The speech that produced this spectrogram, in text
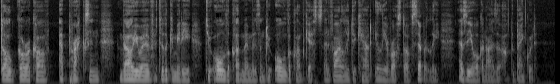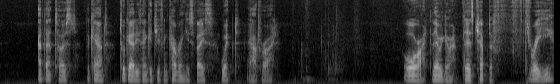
Dolgorukov, Apraxin, Valuev, to the committee, to all the club members and to all the club guests, and finally to Count Ilya Rostov separately as the organizer of the banquet. At that toast, the Count took out his handkerchief and covering his face, wept outright. All right, there we go. There's chapter f- three.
